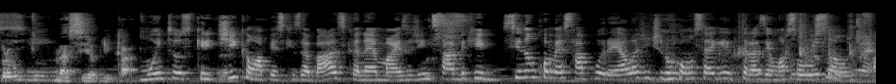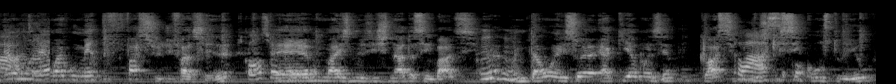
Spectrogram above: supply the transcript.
pronto para ser aplicado. Muitos criticam a pesquisa básica, né? Mas a gente sabe que se não começar por ela, a gente não consegue trazer uma solução, de É fato. um, é um argumento fácil de fazer, né? Com certeza. É, mas não existe nada sem base. né? Então, isso é, aqui é um exemplo clássico, Clássico. disso que se construiu.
